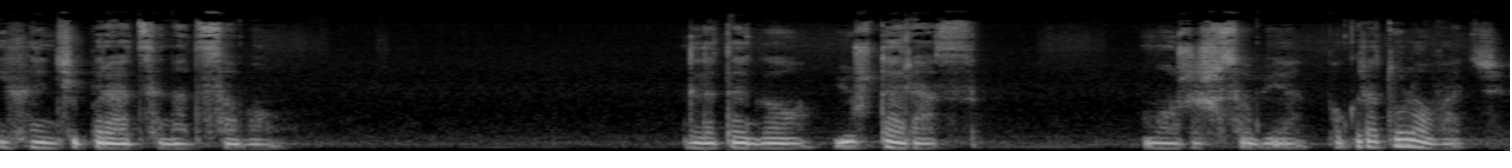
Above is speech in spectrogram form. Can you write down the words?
i chęci pracy nad sobą. Dlatego już teraz możesz sobie pogratulować.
